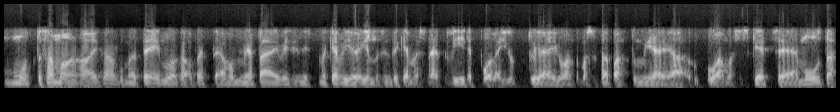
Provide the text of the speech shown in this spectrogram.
mutta samaan aikaan kun mä tein luokanopettajan hommia päivisin, niin mä kävin jo iltaisin tekemässä näitä viidepuolen juttuja ja juontamassa tapahtumia ja kuvaamassa sketsejä ja muuta.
